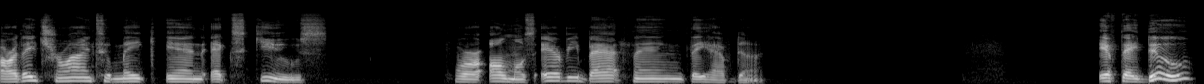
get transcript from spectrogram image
are they trying to make an excuse for almost every bad thing they have done? If they do,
